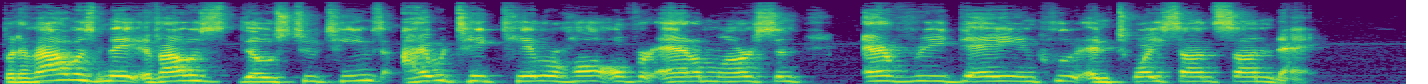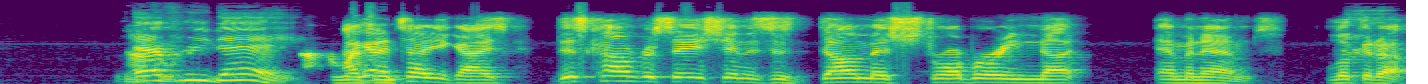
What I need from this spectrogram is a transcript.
But if I was ma- if I was those two teams, I would take Taylor Hall over Adam Larsson every day, include and twice on Sunday. Not- Every day. I got to tell you guys, this conversation is as dumb as strawberry nut M and M's. Look it up.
